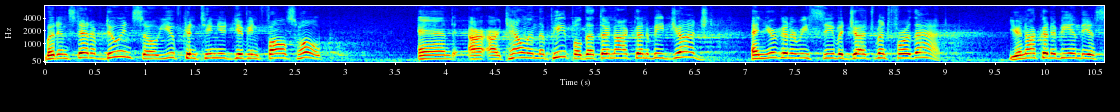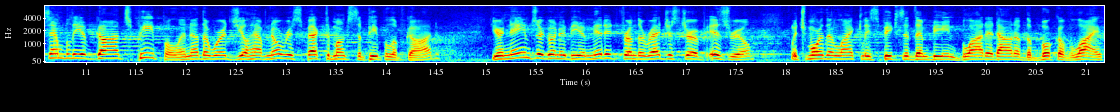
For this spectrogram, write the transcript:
But instead of doing so, you've continued giving false hope and are, are telling the people that they're not going to be judged. And you're going to receive a judgment for that. You're not going to be in the assembly of God's people. In other words, you'll have no respect amongst the people of God. Your names are going to be omitted from the register of Israel, which more than likely speaks of them being blotted out of the book of life.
